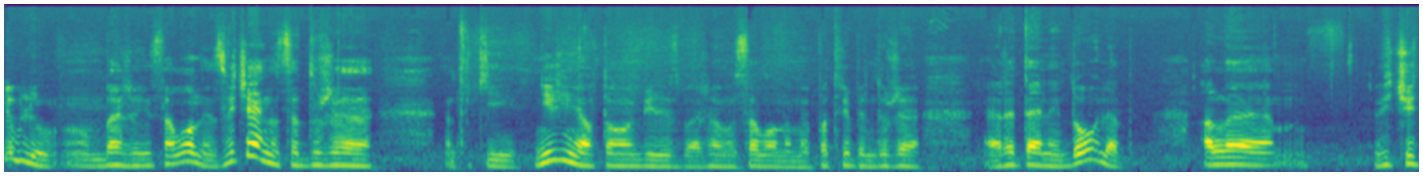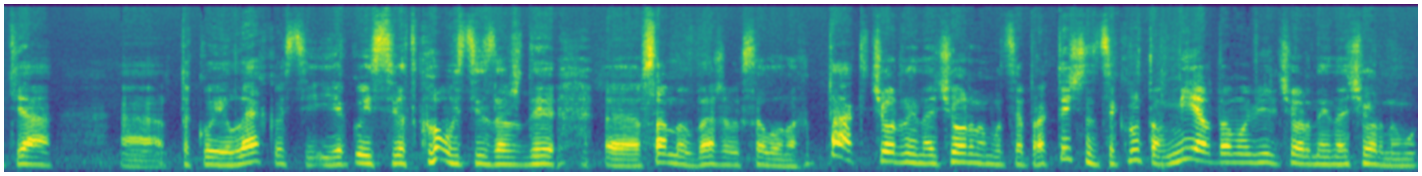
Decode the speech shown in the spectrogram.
Люблю е, бежеві салони. Звичайно, це дуже такі ніжні автомобілі з бежевими салонами. Потрібен дуже ретельний догляд, але відчуття е, такої легкості і якоїсь святковості завжди е, саме в бежевих салонах. Так, чорний на чорному це практично, це круто. Мій автомобіль чорний на чорному.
